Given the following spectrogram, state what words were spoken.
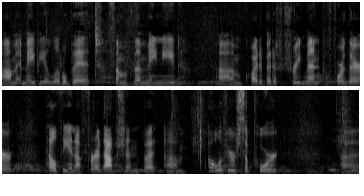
Um, it may be a little bit. Some of them may need um, quite a bit of treatment before they're healthy enough for adoption, but um, all of your support uh,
